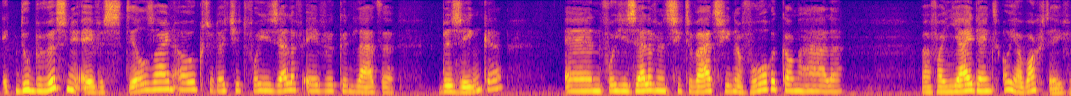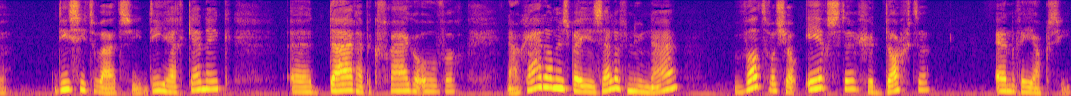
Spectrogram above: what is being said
Ik doe bewust nu even stil zijn ook, zodat je het voor jezelf even kunt laten bezinken. En voor jezelf een situatie naar voren kan halen waarvan jij denkt: oh ja, wacht even. Die situatie, die herken ik. Uh, daar heb ik vragen over. Nou, ga dan eens bij jezelf nu na. Wat was jouw eerste gedachte en reactie?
